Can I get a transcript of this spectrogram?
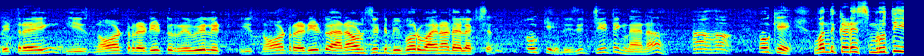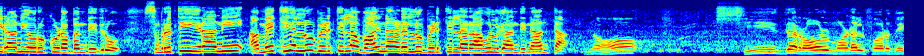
betraying. He is not ready to reveal it. He is not ready to announce it before Wayanad election. Okay So this is cheating, Nana. ಹಾ ಹಾ ಓಕೆ ಒಂದು ಕಡೆ ಸ್ಮೃತಿ ಇರಾನಿ ಅವರು ಕೂಡ ಬಂದಿದ್ರು ಸ್ಮೃತಿ ಇರಾನಿ ಅಮೇಥಿಯಲ್ಲೂ ಬಿಡ್ತಿಲ್ಲ ವಾಯ್ನಾಡಲ್ಲೂ ಬಿಡ್ತಿಲ್ಲ ರಾಹುಲ್ ಗಾಂಧಿನ ಅಂತ No, she is the role model for the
